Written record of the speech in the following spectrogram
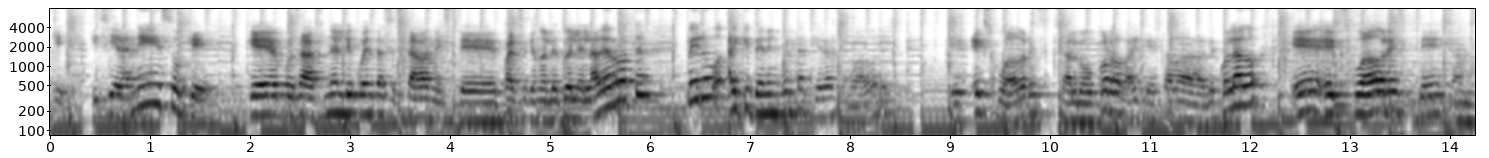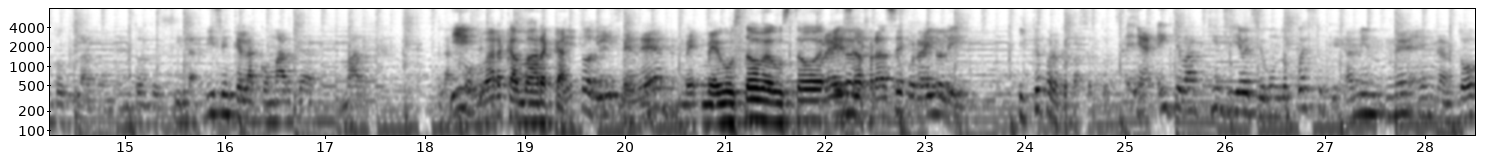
que, que hicieran eso, que, que pues a final de cuentas estaban, este, parece que no les duele la derrota. Pero hay que tener en cuenta que eran jugadores eh, exjugadores, salvo Córdoba, ahí que estaba de colado, eh, exjugadores de Santos Laguna. Entonces, sí, la- dicen que la comarca marca. La Y- comarca marca. Esto dicen, ¿eh? Me, me gustó, me gustó Por esa frase. Por ahí lo leí. ¿Y qué fue lo que pasó entonces? Mira, ahí te va quién se lleva el segundo puesto, que a mí me encantó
